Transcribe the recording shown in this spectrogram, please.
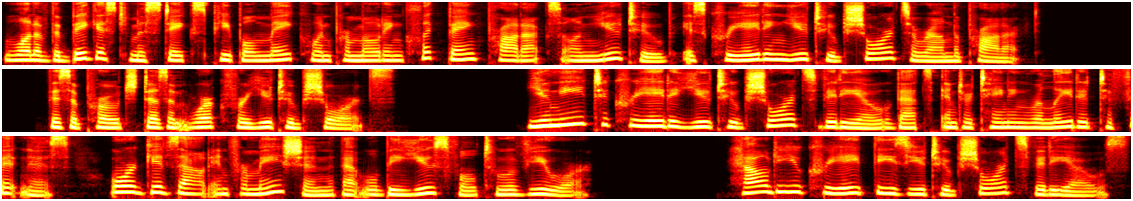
One of the biggest mistakes people make when promoting ClickBank products on YouTube is creating YouTube Shorts around the product this approach doesn't work for YouTube Shorts. You need to create a YouTube Shorts video that's entertaining related to fitness or gives out information that will be useful to a viewer. How do you create these YouTube Shorts videos?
